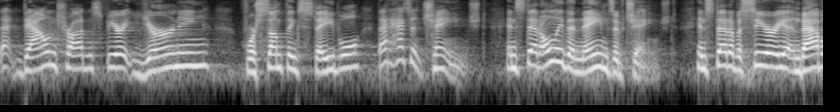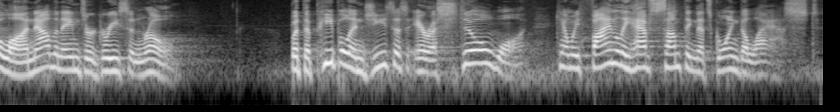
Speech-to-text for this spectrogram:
that downtrodden spirit yearning for something stable, that hasn't changed. Instead, only the names have changed. Instead of Assyria and Babylon, now the names are Greece and Rome. But the people in Jesus' era still want can we finally have something that's going to last?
